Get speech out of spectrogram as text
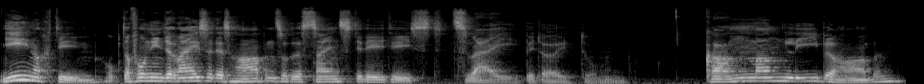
je nachdem, ob davon in der Weise des Habens oder des Seins die Rede ist, zwei Bedeutungen. Kann man Liebe haben?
